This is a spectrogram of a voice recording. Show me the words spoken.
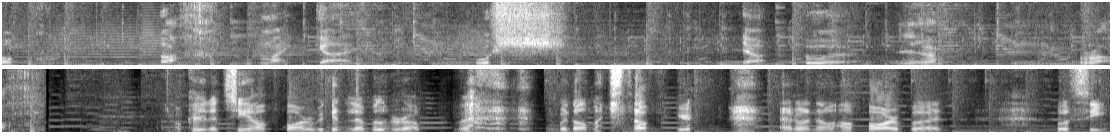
Oh. Oh, my god. Whoosh. Yeah. Ooh. Yeah. Bro. Okay, let's see how far we can level her up with all my stuff here. I don't know how far, but we'll see.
